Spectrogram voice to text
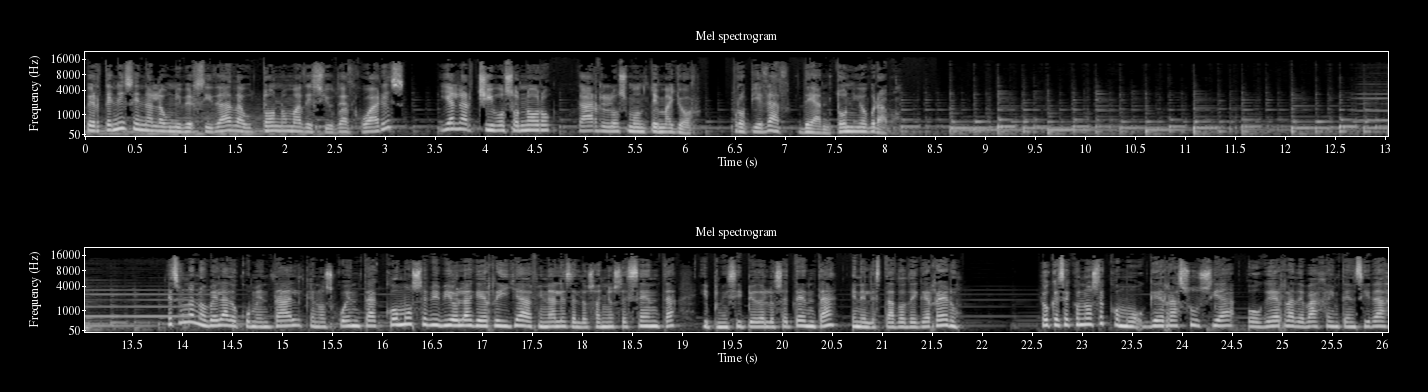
pertenecen a la Universidad Autónoma de Ciudad Juárez y al Archivo Sonoro Carlos Montemayor, propiedad de Antonio Bravo. Es una novela documental que nos cuenta cómo se vivió la guerrilla a finales de los años 60 y principio de los 70 en el estado de Guerrero, lo que se conoce como guerra sucia o guerra de baja intensidad.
